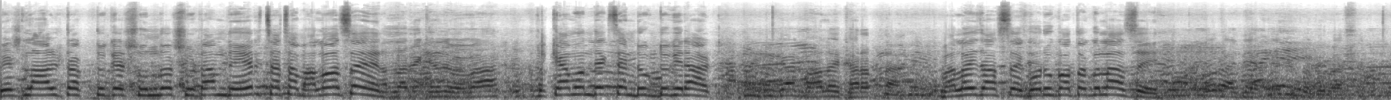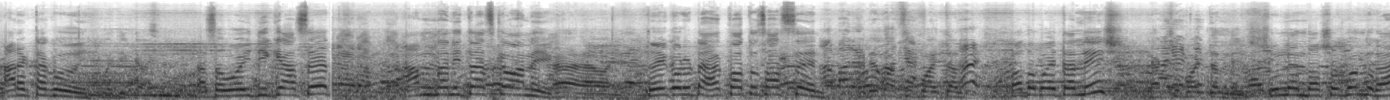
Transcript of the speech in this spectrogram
বেশ লাল টকটুকে সুন্দর সুটাম দের চাচা ভালো আছেন? তো কেমন দেখছেন ডুগডুগির হাট? ভালোই খারাপ না। ভালোই যাচ্ছে। গরু কতগুলো আছে? ওর আগে একটা দুটো গরু আছে। আরেকটা কই? ওইদিকে আছে। আচ্ছা ওই দিকে আছে। আমদানি তো আজকে অনেক। হ্যাঁ হ্যাঁ তো এই গরুটা কত চাচ্ছেন? কত পঁয়তাল্লিশ। শুনলেন দর্শক বন্ধুরা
